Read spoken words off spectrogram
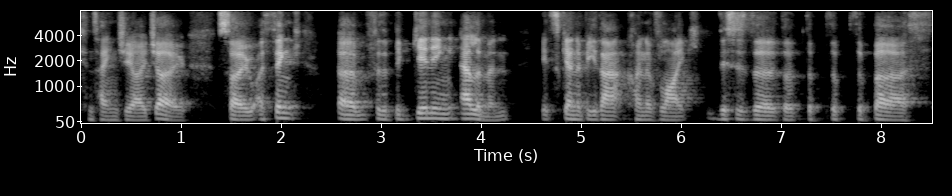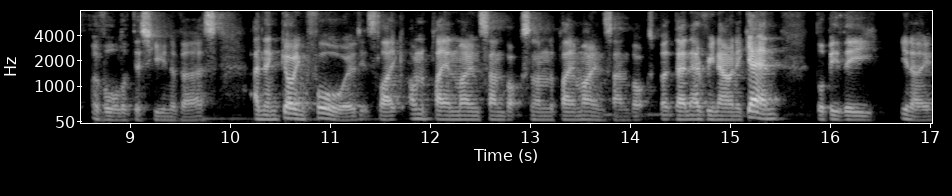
contain GI Joe. So I think um, for the beginning element, it's going to be that kind of like this is the, the the the birth of all of this universe, and then going forward, it's like I'm going to play in my own sandbox and I'm going to play in my own sandbox. But then every now and again, there'll be the you know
